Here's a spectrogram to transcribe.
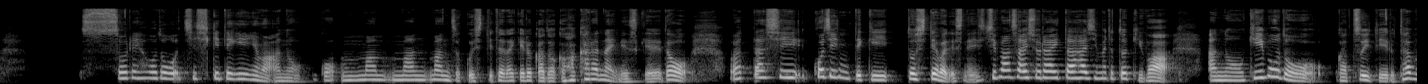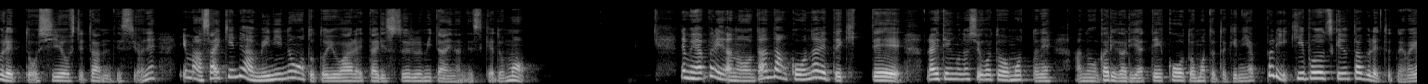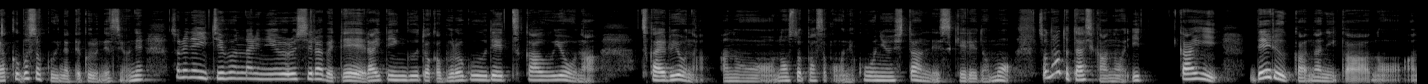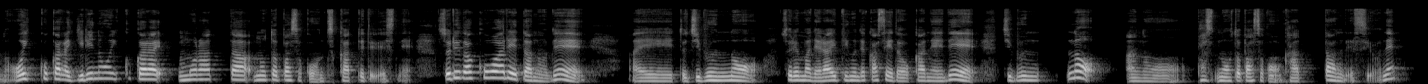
それほど知識的には、あの、ご、ま、ま、満足していただけるかどうかわからないんですけれど、私、個人的としてはですね、一番最初ライター始めた時は、あの、キーボードがついているタブレットを使用してたんですよね。今、最近ではミニノートと言われたりするみたいなんですけども、でもやっぱりあの、だんだんこう慣れてきて、ライティングの仕事をもっとね、あの、ガリガリやっていこうと思った時に、やっぱりキーボード付きのタブレットっていうのは役不足になってくるんですよね。それで一文なりにいろいろ調べて、ライティングとかブログで使うような、使えるような、あの、ノーストパソコンをね、購入したんですけれども、その後確かあの、一回、出るか何かの、あの、おいっ子から、義理のおいっ子からもらったノートパソコンを使っててですね、それが壊れたので、えっ、ー、と、自分の、それまでライティングで稼いだお金で、自分の、あの、パスノートパソコンを買ったんですよね。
